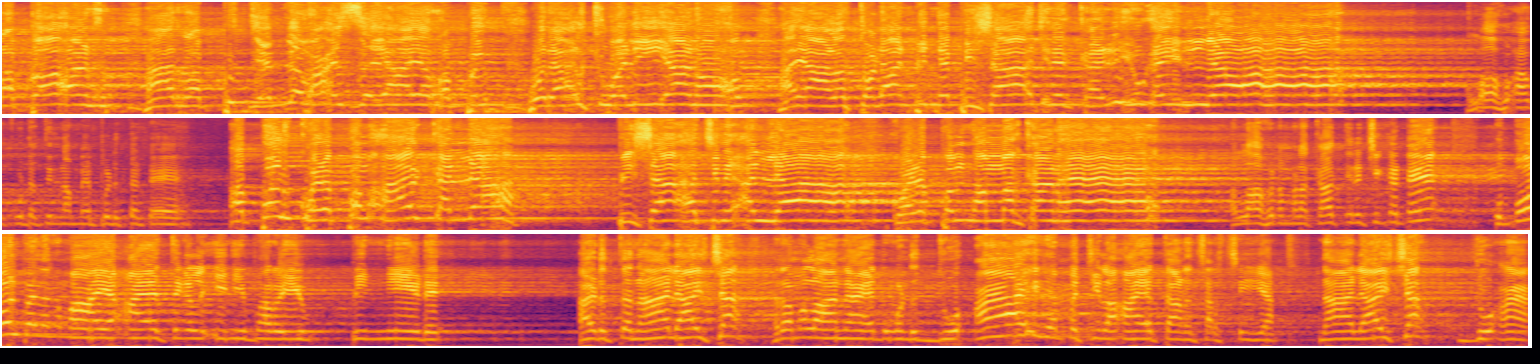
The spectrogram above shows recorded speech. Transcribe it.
റബ്ബാണ്. ആ റബ്ബ് റബ്ബ് ഒരാൾക്ക് വലിയാണോ? അയാളെ തൊടാൻ പിന്നെ പിശാചിന് കഴിയുകയില്ല. അള്ളാഹു ആ കൂട്ടത്തിൽ നമ്മെ പെടുത്തട്ടെ. അപ്പോൾ കുഴപ്പം ആർക്കല്ല? പിശാചിന് അല്ല. കുഴപ്പം നമ്മക്കാണ്. അള്ളാഹു നമ്മളെ കാത്തിരക്ഷിക്കട്ടെ. ഉപോത്ബലകമായ ആയത്തുകൾ ഇനി പറയും. പിന്നീട് അടുത്ത നാലാഴ്ച റമലാൻ ആയതുകൊണ്ട് ദുആനെ പറ്റിയുള്ള ആയത്താണ് ചർച്ച ചെയ്യുക. നാലാഴ്ച ദുആ.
